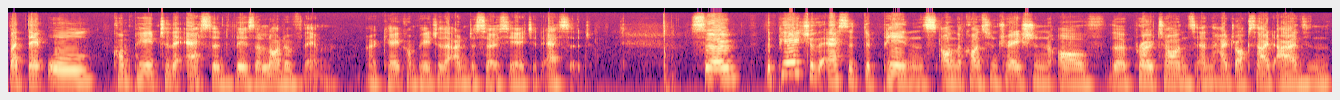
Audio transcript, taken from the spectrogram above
but they all, compared to the acid, there's a lot of them, okay, compared to the undissociated acid. So the pH of the acid depends on the concentration of the protons and the hydroxide ions in,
